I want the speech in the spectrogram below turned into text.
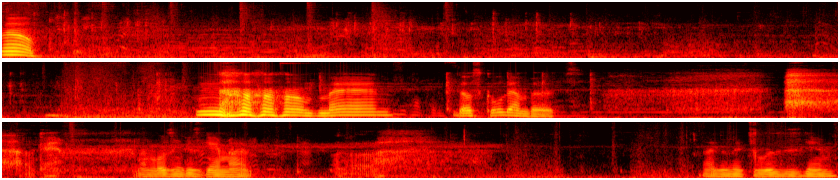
No. No, man. Those cooldown boots. okay. I'm losing this game, man. Uh, I don't need to lose this game.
